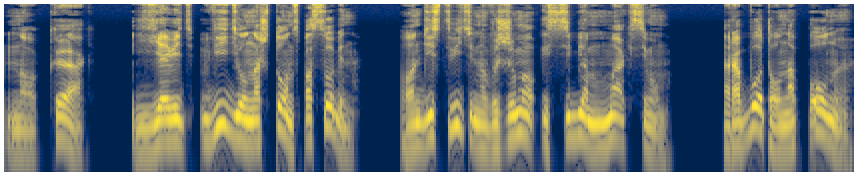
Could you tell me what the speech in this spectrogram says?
Но как? Я ведь видел, на что он способен. Он действительно выжимал из себя максимум. Работал на полную.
